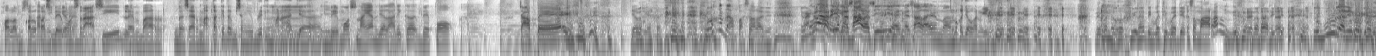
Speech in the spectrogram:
kalau misalkan Kalau pas demonstrasi lempar gas air mata kita bisa ngibrit ke mana aja. demo Senayan dia lari ke Depok. Capek. Jauh ya. Emang kenapa salahnya? Emang ya nggak salah sih, iya nggak salah emang. Cuma kejauhan kayaknya. Daripada gue bilang tiba-tiba dia ke Semarang gimana larinya? liburan itu gitu.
